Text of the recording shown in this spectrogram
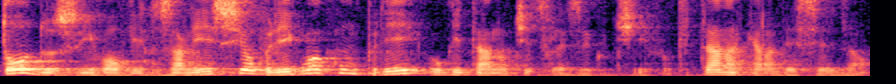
todos envolvidos ali se obrigam a cumprir o que está no título executivo, o que está naquela decisão,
